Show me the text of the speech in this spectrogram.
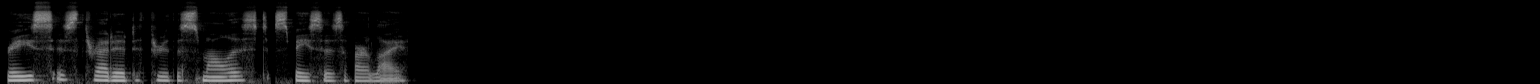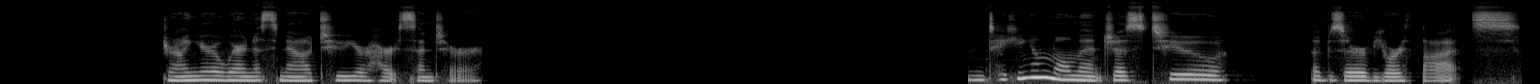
Grace is threaded through the smallest spaces of our life. Drawing your awareness now to your heart center. And taking a moment just to observe your thoughts,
